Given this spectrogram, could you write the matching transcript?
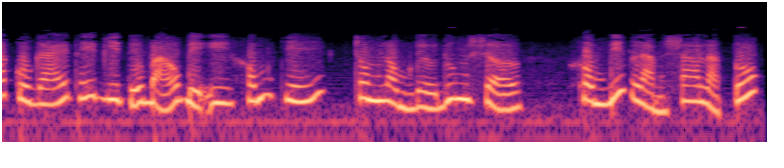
Các cô gái thấy Di Tiểu Bảo bị y khống chế, trong lòng đều run sợ, không biết làm sao là tốt.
